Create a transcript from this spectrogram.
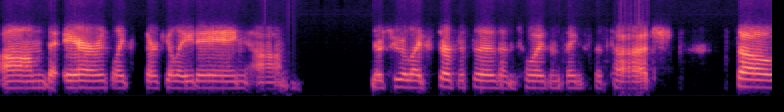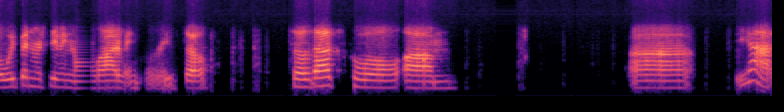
Um, the air is like circulating. Um, there's fewer like surfaces and toys and things to touch. So we've been receiving a lot of inquiries. So, so that's cool. Um, uh, yeah,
